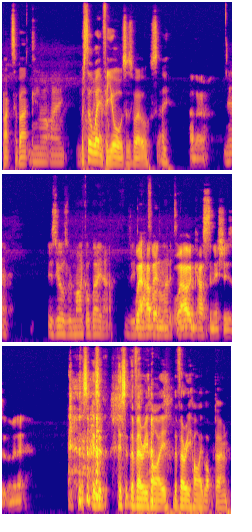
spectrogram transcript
Back to back. No, I. We're still waiting for yours as well. So I know Yeah. Is yours with Michael Bay now? We're having we're having casting issues at the minute. is, is it is it the very high the very high lockdown?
